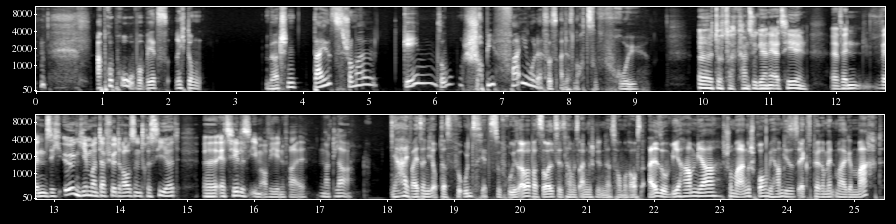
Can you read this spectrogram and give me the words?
Apropos, wo wir jetzt Richtung Merchandise schon mal gehen, so Shopify oder ist das alles noch zu früh? Äh, das, das kannst du gerne erzählen. Äh, wenn, wenn sich irgendjemand dafür draußen interessiert, äh, erzähl es ihm auf jeden Fall. Na klar. Ja, ich weiß ja nicht, ob das für uns jetzt zu früh ist, aber was soll's, jetzt haben wir es angeschnitten, das hauen wir raus. Also, wir haben ja schon mal angesprochen, wir haben dieses Experiment mal gemacht.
